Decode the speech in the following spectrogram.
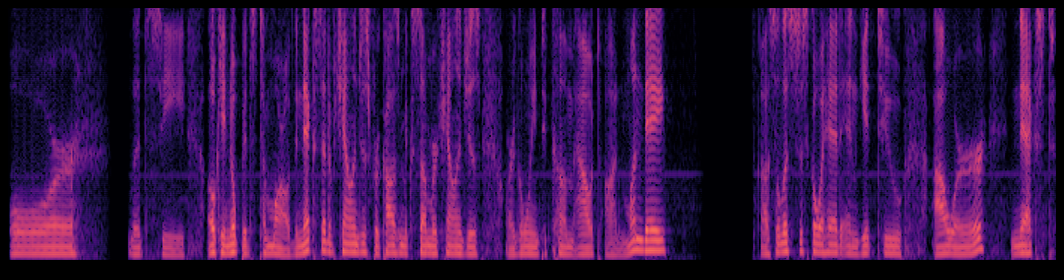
or let's see? Okay, nope, it's tomorrow. The next set of challenges for Cosmic Summer challenges are going to come out on Monday. Uh, so let's just go ahead and get to our next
